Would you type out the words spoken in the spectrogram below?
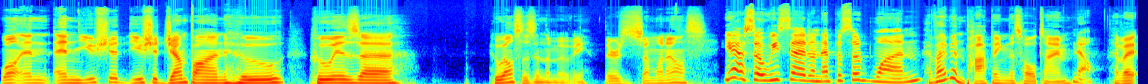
Well, and and you should you should jump on who who is uh who else is in the movie? There's someone else. Yeah. So we said on episode one. Have I been popping this whole time? No. Have I?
